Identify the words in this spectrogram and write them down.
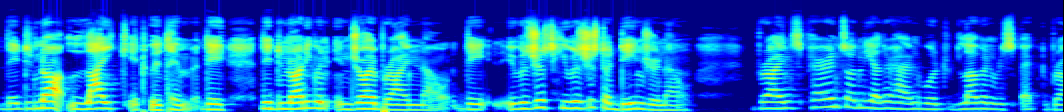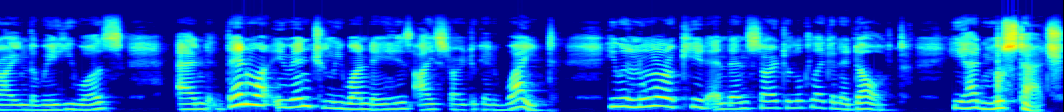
They did not like it with him. They they did not even enjoy Brian now. They it was just he was just a danger now. Brian's parents on the other hand would love and respect Brian the way he was and then what eventually one day his eyes started to get white he was no more a kid and then started to look like an adult he had mustache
